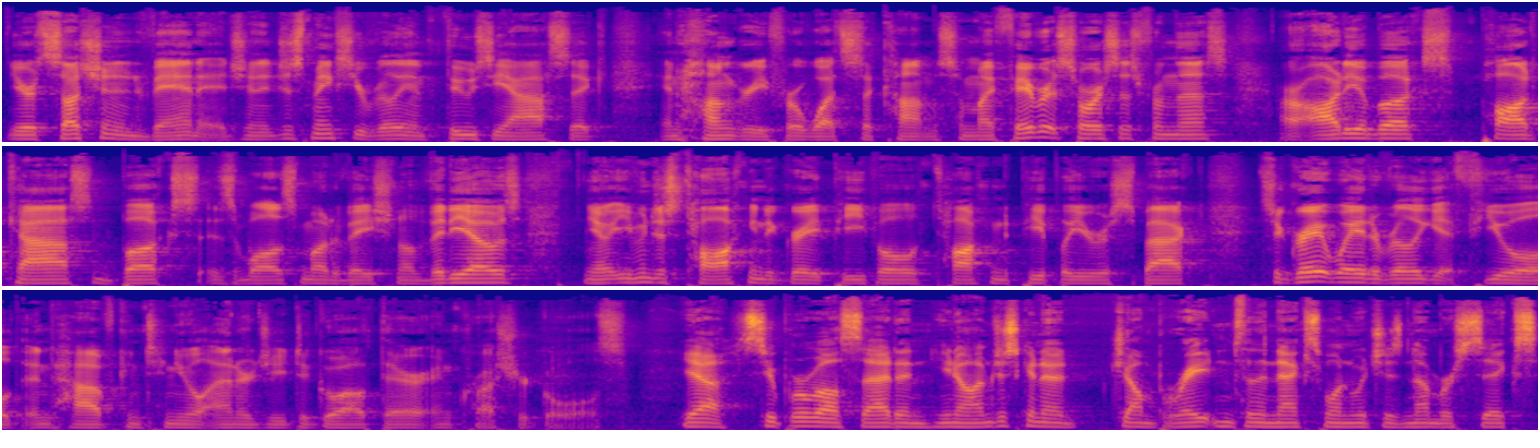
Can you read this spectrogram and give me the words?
you're at such an advantage and it just makes you really enthusiastic and hungry for what's to come. So my favorite sources from this are audiobooks, podcasts, books, as well as motivational videos. Videos, you know, even just talking to great people, talking to people you respect. It's a great way to really get fueled and have continual energy to go out there and crush your goals. Yeah, super well said. And, you know, I'm just going to jump right into the next one, which is number six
